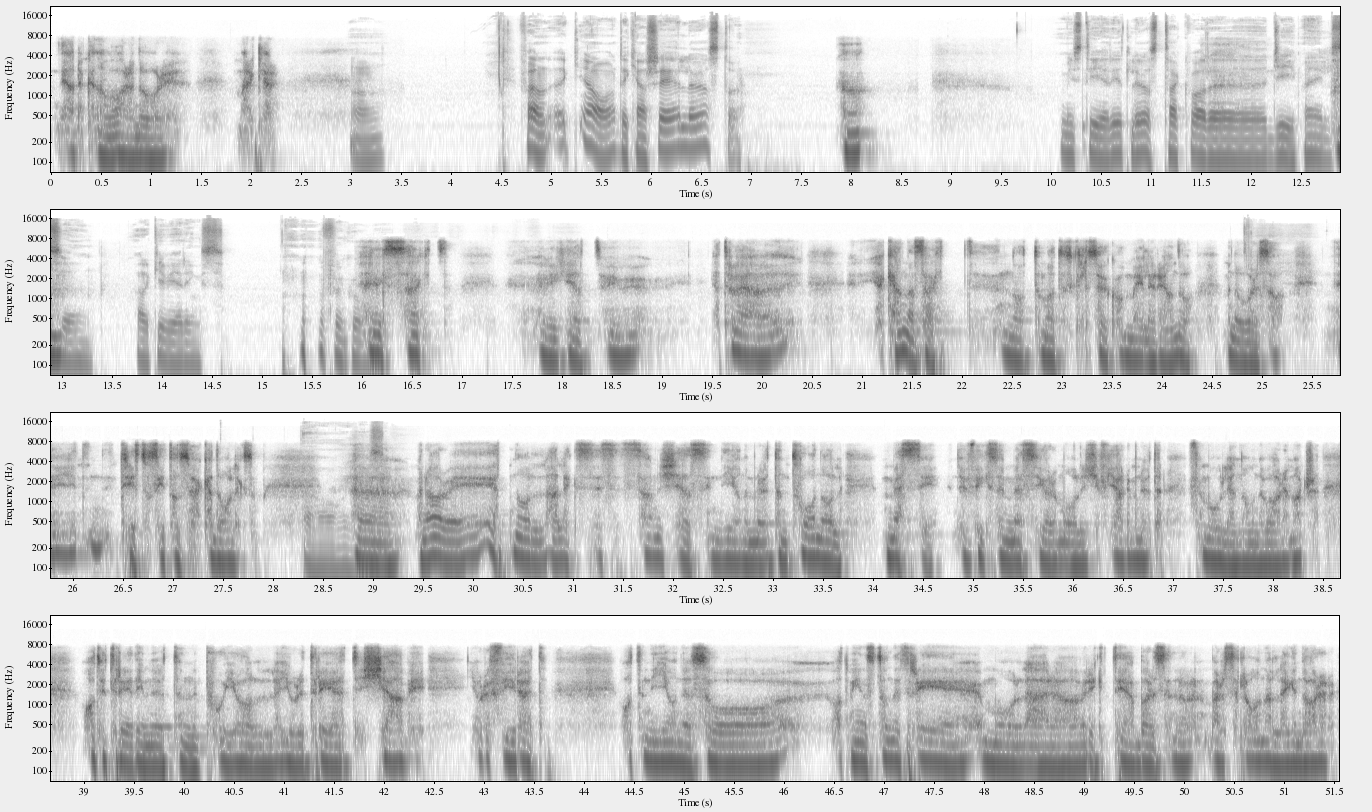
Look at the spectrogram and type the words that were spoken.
det hade kunnat vara, då var det märkligare. Mm. Fan, ja det kanske är löst då. Ja, Mysteriet löst tack vare Gmails eh, arkiveringsfunktion. exakt. Vilket, jag tror jag, jag kan ha sagt något om att jag skulle söka på mejlen redan då. Men då var det så. Det är trist att sitta och söka då liksom. Yes. Eh, Men här har vi 1-0 Alexis Sanchez i nionde minuten. 2-0 Messi. Du fick se Messi göra mål i 24 minuten. Förmodligen om det var den matchen. 83 minuten Puyol gjorde 3-1. Xavi gjorde 4-1. 89 så åtminstone tre mål är av riktiga Barcelona- Barcelona-legendarer.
